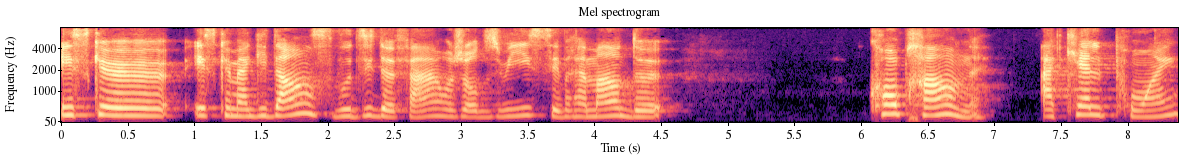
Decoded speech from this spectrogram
Et ce que, et ce que ma guidance vous dit de faire aujourd'hui, c'est vraiment de comprendre à quel point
